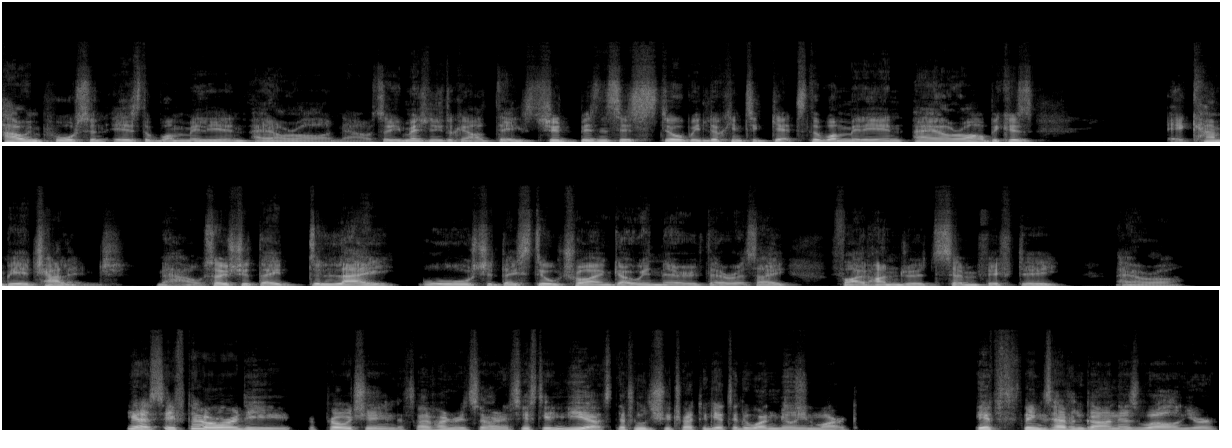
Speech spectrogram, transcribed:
how important is the 1 million ARR now? So you mentioned you're looking at other things. Should businesses still be looking to get to the 1 million ARR? Because it can be a challenge now. So should they delay or should they still try and go in there if they're at, say, 500, 750 ARR? Yes, if they're already approaching the 500, 750, yes, definitely should try to get to the 1 million mark. If things haven't gone as well and you're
